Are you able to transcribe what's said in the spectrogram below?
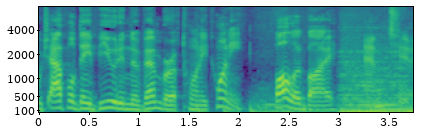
which Apple debuted in November of 2020, followed by M2,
